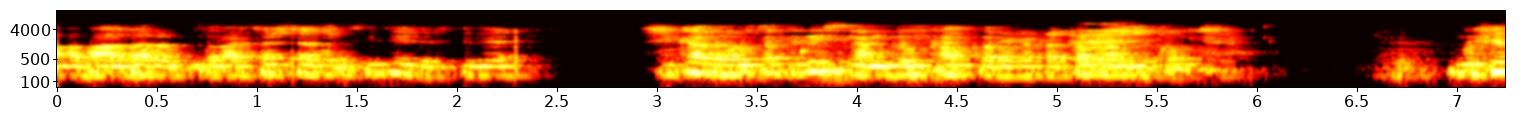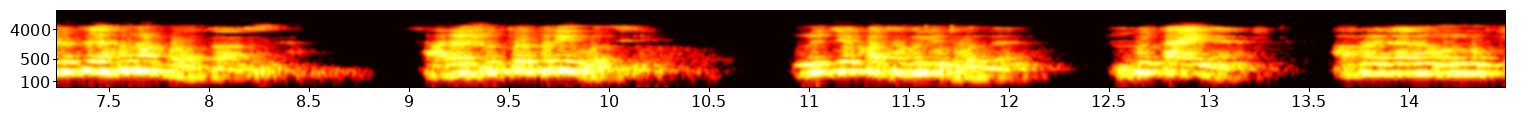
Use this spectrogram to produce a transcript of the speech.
আমরা বারবার বলার চেষ্টা করছি যে দেশ শিক্ষা ব্যবস্থা থেকে ইসলামকে উৎখাত করার একটা চক্রান্ত চলছে। সেটা তো এখন অব্যাহত আছে। স্যারের সূত্র ধরেই বলছি, উনি যে কথাগুলি বললেন, শুধু তাই না, আপনারা জানেন উন্মুক্ত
